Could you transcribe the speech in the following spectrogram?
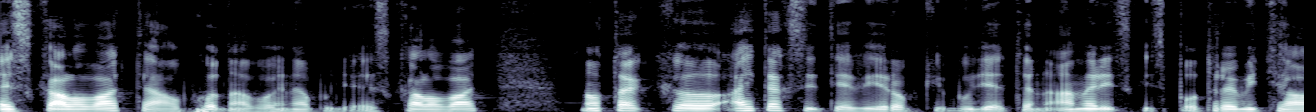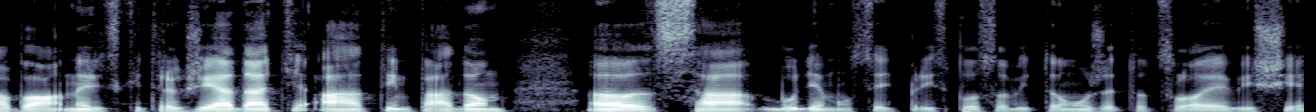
eskalovať, tá obchodná vojna bude eskalovať, no tak aj tak si tie výrobky bude ten americký spotrebiteľ alebo americký trh žiadať a tým pádom sa bude musieť prispôsobiť tomu, že to clo je vyššie.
